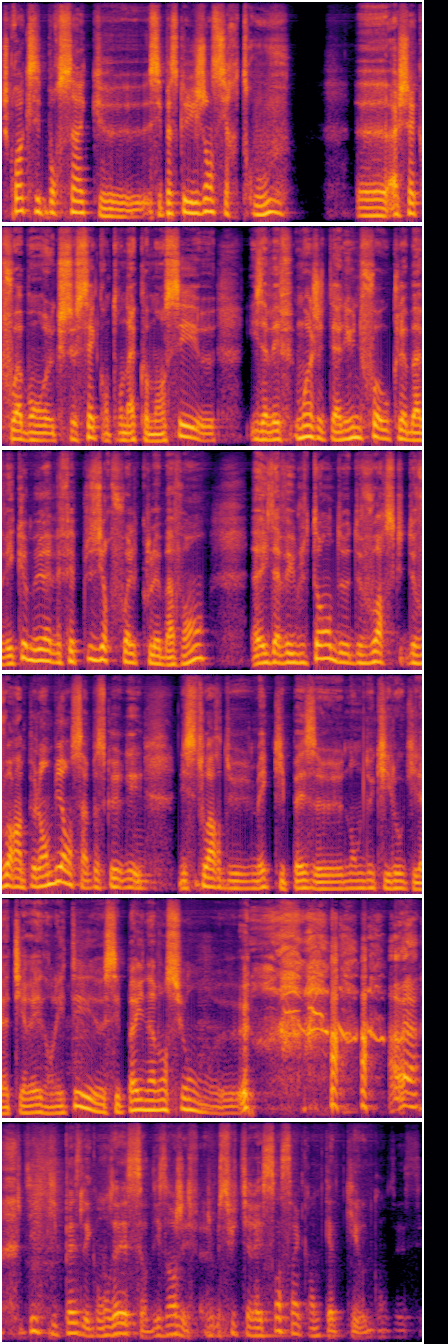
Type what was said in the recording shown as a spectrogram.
Je crois que c'est pour ça que c'est parce que les gens s'y retrouvent euh, à chaque fois, bon, je sais quand on a commencé, euh, ils avaient, moi j'étais allé une fois au club avec eux, mais eux avaient fait plusieurs fois le club avant. Euh, ils avaient eu le temps de, de, voir, de voir un peu l'ambiance, hein, parce que mm. l'histoire du mec qui pèse le nombre de kilos qu'il a tiré dans l'été, c'est pas une invention. voilà, qui pèse les gonzesses en disant je me suis tiré 154 kilos de gonzesses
